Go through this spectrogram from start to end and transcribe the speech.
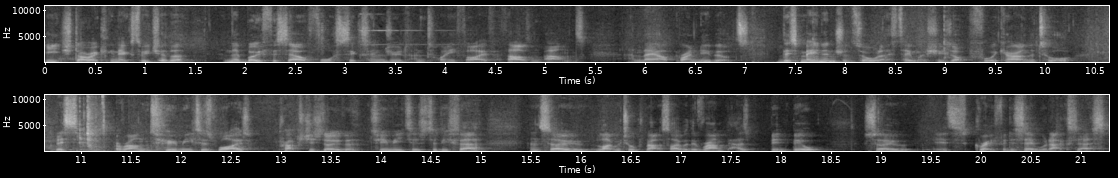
each directly next to each other, and they're both for sale for £625,000 and they are brand new builds. This main entrance door, let's take my shoes off before we carry on the tour. This is around two meters wide, perhaps just over two meters to be fair. And so, like we talked about outside with the ramp, has been built so it's great for disabled access.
